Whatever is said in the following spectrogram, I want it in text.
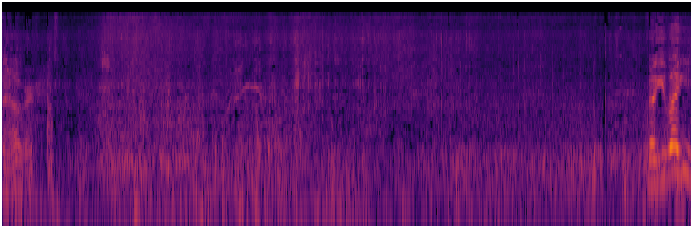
Up over. Boogie woogie.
